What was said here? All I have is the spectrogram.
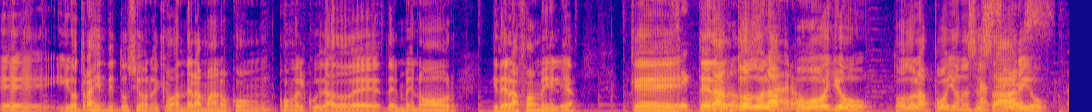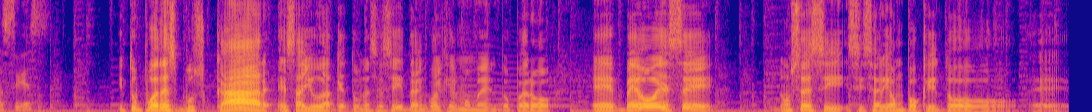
eh, y otras instituciones que van de la mano con, con el cuidado de- del menor y de la familia que te dan todo el claro. apoyo, todo el apoyo Así necesario. es, Así es. Y tú puedes buscar esa ayuda que tú necesitas en cualquier momento. Pero eh, veo ese, no sé si, si sería un poquito eh,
